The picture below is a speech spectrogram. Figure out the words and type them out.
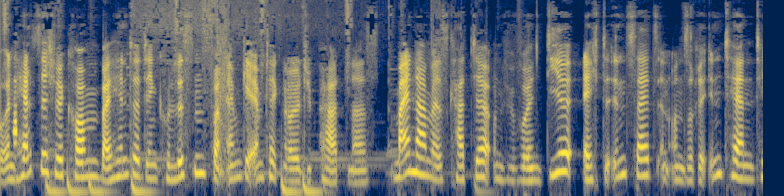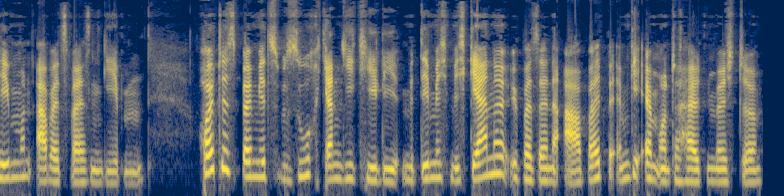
und herzlich willkommen bei Hinter den Kulissen von MGM Technology Partners. Mein Name ist Katja und wir wollen dir echte Insights in unsere internen Themen und Arbeitsweisen geben. Heute ist bei mir zu Besuch Jan Jikeli, mit dem ich mich gerne über seine Arbeit bei MGM unterhalten möchte.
